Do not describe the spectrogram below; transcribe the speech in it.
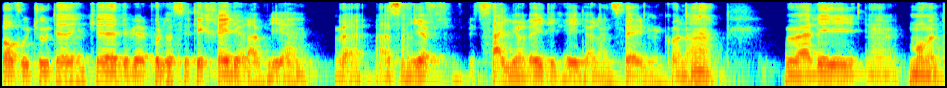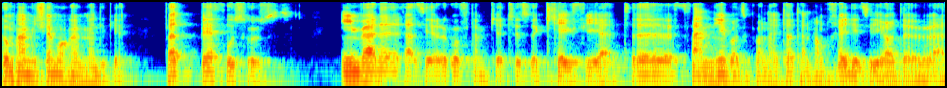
با وجود اینکه لیورپول و سیتی خیلی قویه و اصلا یه سیاره دیگه ای دارن سیر می‌کنن ولی مومنتوم همیشه مهمه دیگه. بعد به خصوص این ور قضیه رو گفتم که چیز کیفیت فنی بازیکنهای تاتنهام خیلی زیاده و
